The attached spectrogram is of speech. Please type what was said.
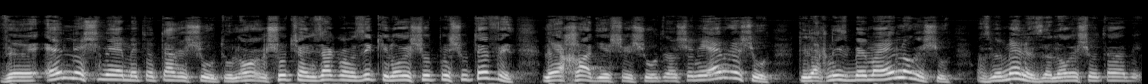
ואין לשניהם את אותה רשות, לא, רשות שהנזק במזיק היא לא רשות משותפת, לאחד יש רשות ולשני אין רשות, כי להכניס בהמה אין לו רשות, אז ממילא זה לא רשות הרבים.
